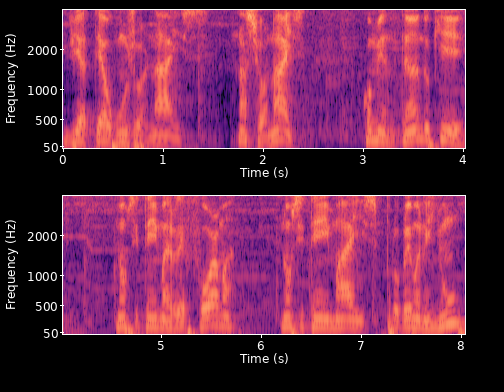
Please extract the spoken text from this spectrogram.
vi até alguns jornais nacionais comentando que não se tem mais reforma, não se tem mais problema nenhum,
